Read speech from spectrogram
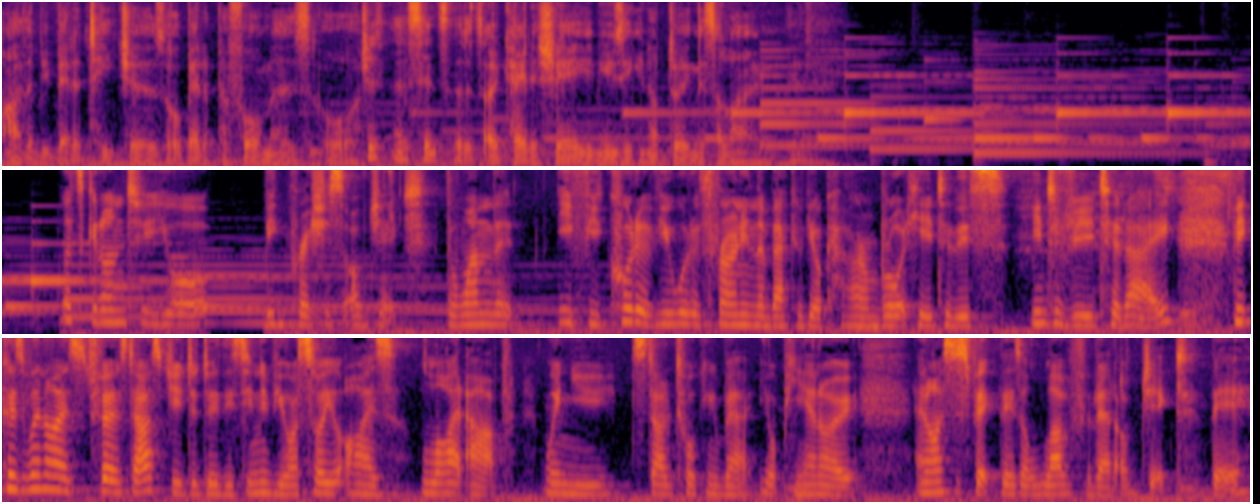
either be better teachers or better performers, or just a sense that it's okay to share your music. You're not doing this alone. Yeah. Let's get on to your big precious object, the one that if you could have, you would have thrown in the back of your car and brought here to this interview today. Because when I first asked you to do this interview, I saw your eyes light up when you started talking about your piano. And I suspect there's a love for that object there.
